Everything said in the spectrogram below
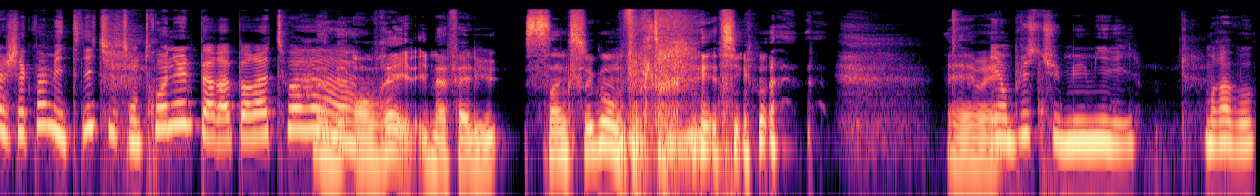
à chaque fois, mes titres sont trop nuls par rapport à toi. Non, mais en vrai, il m'a fallu 5 secondes pour le trouver, tu vois. Eh ouais. Et en plus, tu m'humilies. Bravo.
